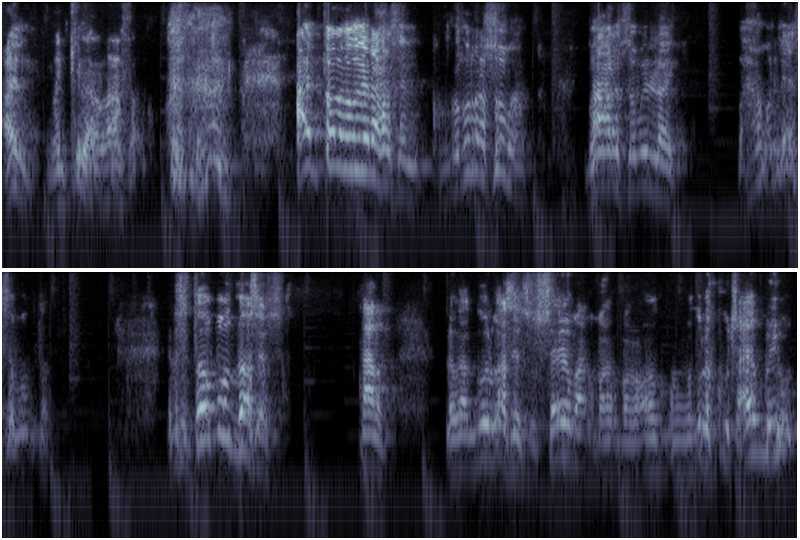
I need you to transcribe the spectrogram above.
A ver, no hay que ir a la raza. Haz todo lo que quieras hacer. Cuando tú resumas, vas a resumirlo ahí. Vas a ponerle a ese punto. Entonces todo el mundo hace eso. Claro, lo que algunos hacen su sello, cuando tú lo escuchas en vivo,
